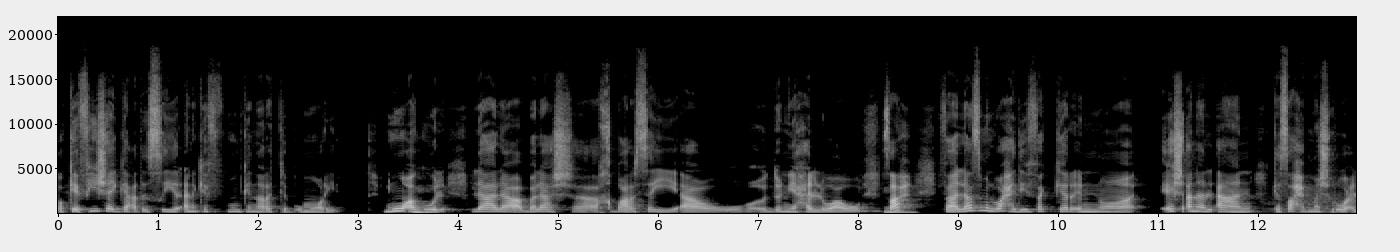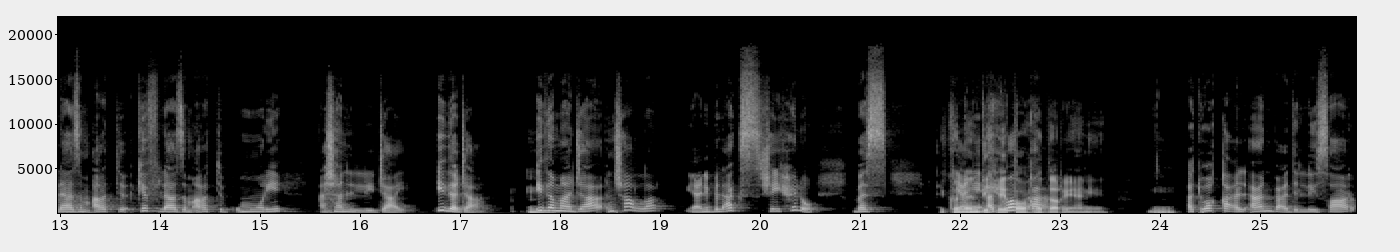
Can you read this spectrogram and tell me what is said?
okay في شيء قاعد يصير أنا كيف ممكن أرتب أموري؟ مو أقول لا لا بلاش أخبار سيئة والدنيا حلوة و... صح؟ فلازم الواحد يفكر إنه إيش أنا الآن كصاحب مشروع لازم أرتب كيف لازم أرتب أموري عشان اللي جاي؟ إذا جاء. إذا ما جاء إن شاء الله يعني بالعكس شيء حلو. بس يكون يعني عندي حيطة وحذر يعني. أتوقع الآن بعد اللي صار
